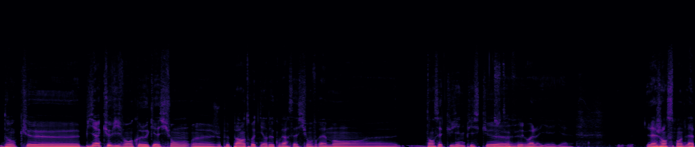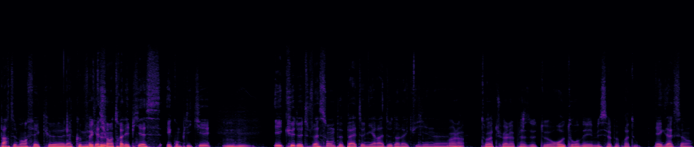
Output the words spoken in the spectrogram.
Donc, euh, bien que vivant en colocation, euh, je peux pas entretenir de conversation vraiment euh, dans cette cuisine puisque voilà, il y a- il y a- l'agencement de l'appartement fait que la communication entre les pièces est compliquée Mhm. et que de toute façon on peut pas tenir à deux dans la cuisine. Voilà. Toi, tu as la place de te retourner, mais c'est à peu près tout. Exactement.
